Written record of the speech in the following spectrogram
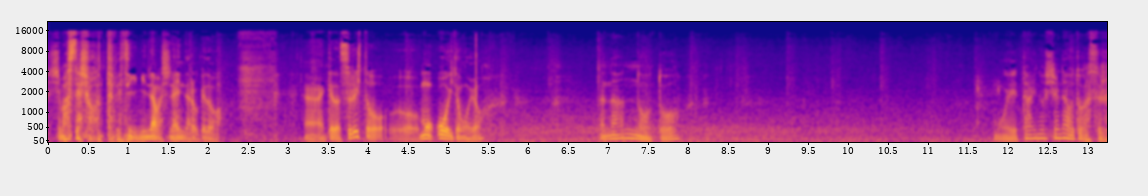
しますでしょ？って別にみんなはしないんだろうけど、うん、けどする人も多いと思うよ。何の音？もう得体の知れない音がする。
